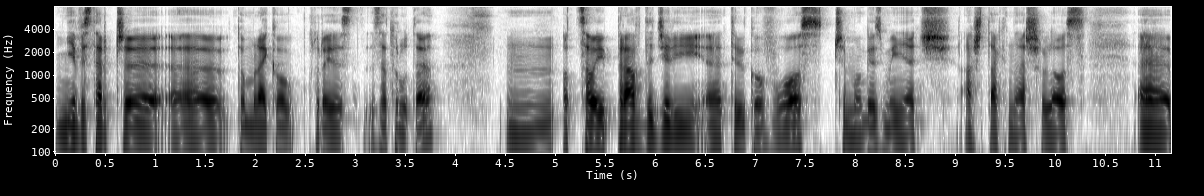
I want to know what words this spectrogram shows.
nie wystarczy e, to mleko, które jest zatrute. Mm, Od całej prawdy dzieli e, tylko włos, czy mogę zmieniać aż tak nasz los. E,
